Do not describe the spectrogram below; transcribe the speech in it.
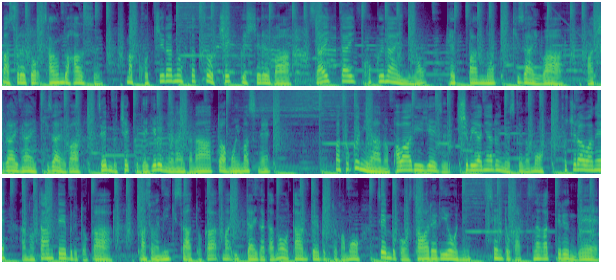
まあ、それとサウンドハウス。まあ、こちらの2つをチェックしてれば、大体国内の鉄板の機材は、間違いない機材は全部チェックできるんじゃないかなとは思いますね。まあ、特にあのパワー DJs 渋谷にあるんですけどもそちらはねあのターンテーブルとか、まあ、そのミキサーとか、まあ、一体型のターンテーブルとかも全部こう触れるように線とかつながってるんで、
